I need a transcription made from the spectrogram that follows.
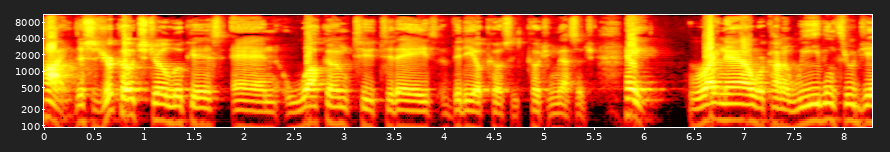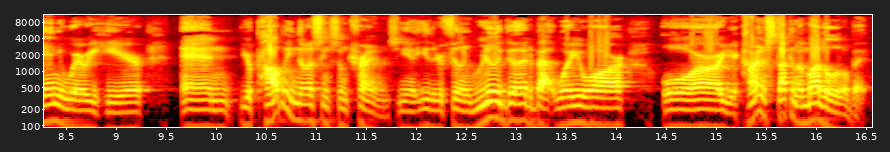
Hi, this is your coach, Joe Lukacs, and welcome to today's video coaching message. Hey, right now we're kind of weaving through January here, and you're probably noticing some trends. You know, either you're feeling really good about where you are, or you're kind of stuck in the mud a little bit.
